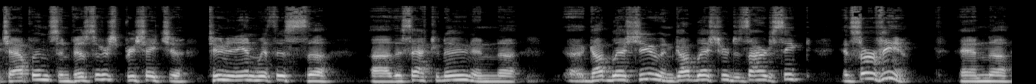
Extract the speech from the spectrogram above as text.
chaplains and visitors. Appreciate you tuning in with us uh, uh, this afternoon. And uh, uh God bless you and God bless your desire to seek and serve Him. And uh,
